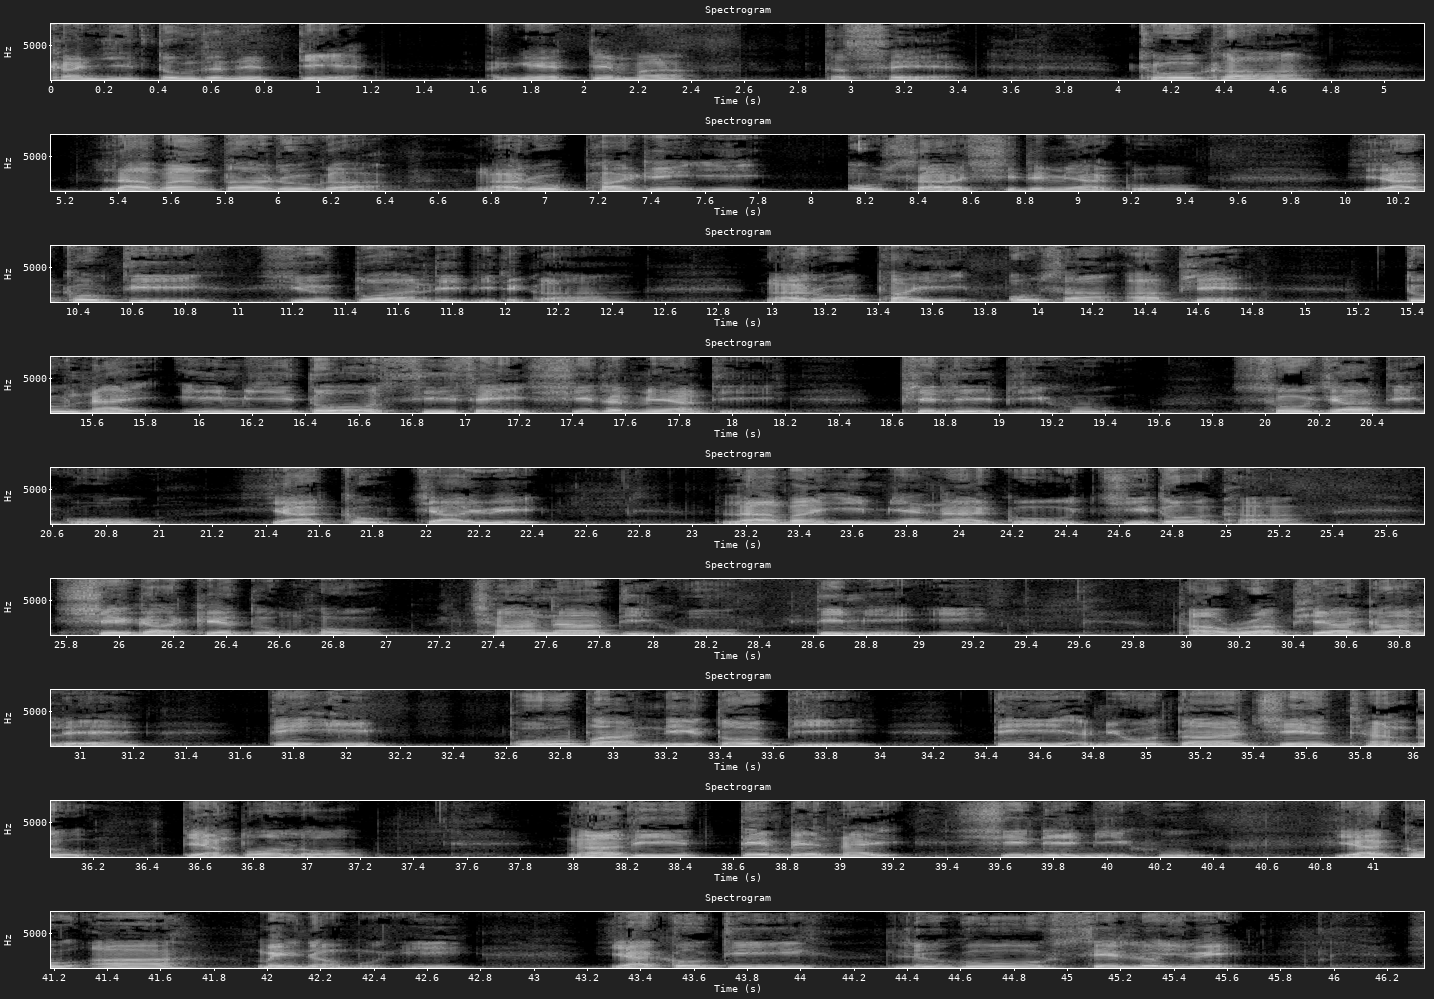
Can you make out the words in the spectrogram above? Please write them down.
ခန်းကြီး31အငယ်1မှ30ထိုအခါလာဗန်သားတို့ကငါတို့ဖခင်ဤဥစ္စာရှိသည်မြကိုယာကုပ်သည်ယူသွားလိပြီတကားငါတို့အဖ၏ဥစ္စာအဖျင်သူ၌ဤမည်သောစီးစိမ်ရှိသည်မြသည် ဖြစ်လေပြီဟု ဆိုကြသည်ကိုယာကုပ်ကြား၍လာဗန်၏မျက်နာကို ကြည့်သောအခါရှေ့ကကဲ့သို့မဟုတ်ခြားနာသည်ကိုသိမြင်၏ ထာဝရဘုရားကလည်းတင်ဤဘိုးဘနေသောပြည်တင်ဤအမျိုးသားချင်းထံသို့ ပြန်တော်လော့ ငါသည်တင့်ဘက်၌ရှိနေမည်ဟု ယာကုပ်အား မိန်တော်မူ၏ယာကုပ်သည် လူကိုဆေလွတ်၍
